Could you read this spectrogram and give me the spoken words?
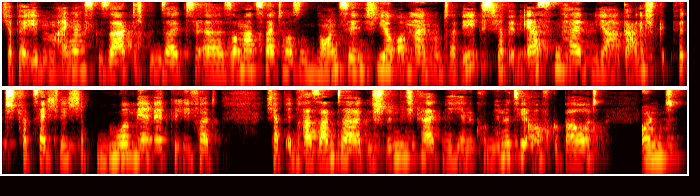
ich habe ja eben eingangs gesagt, ich bin seit äh, Sommer 2019 hier online unterwegs. Ich habe im ersten halben Jahr gar nicht gepitcht tatsächlich. Ich habe nur Mehrwert geliefert. Ich habe in rasanter Geschwindigkeit mir hier eine Community aufgebaut und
